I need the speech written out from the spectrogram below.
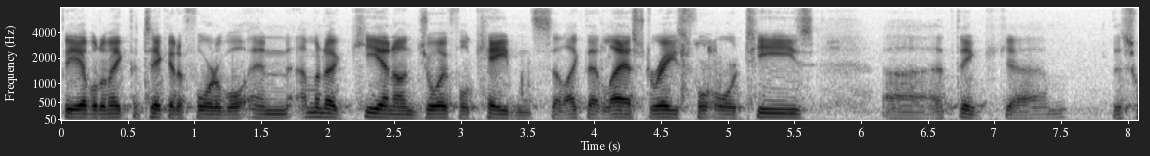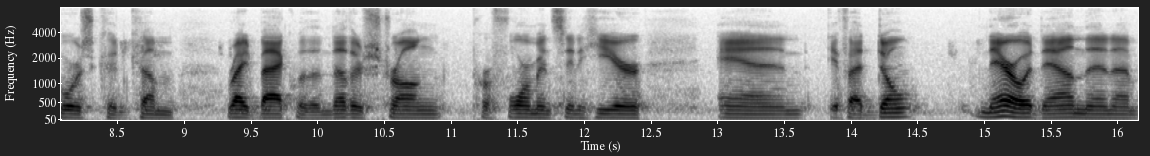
be able to make the ticket affordable. And I'm going to key in on Joyful Cadence. I like that last race for Ortiz. Uh, I think um, this horse could come right back with another strong performance in here. And if I don't narrow it down, then I'm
